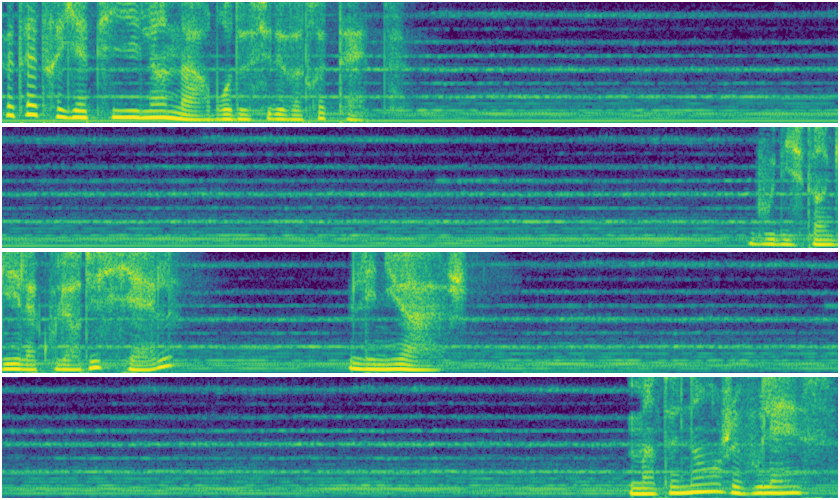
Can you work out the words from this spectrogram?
Peut-être y a-t-il un arbre au-dessus de votre tête. Vous distinguez la couleur du ciel, les nuages. Maintenant, je vous laisse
